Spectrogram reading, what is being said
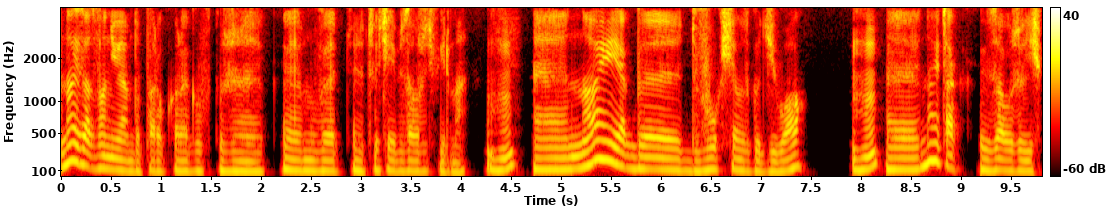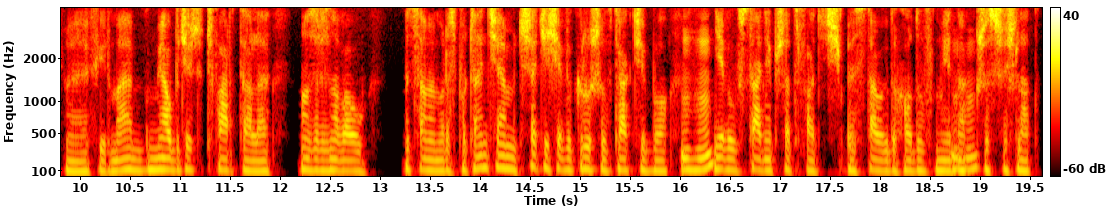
no i zadzwoniłem do paru kolegów, którzy e, mówię, czy, czy chcieliby założyć firmę. Mhm. E, no i jakby dwóch się zgodziło. Mhm. E, no i tak założyliśmy firmę. Miał być jeszcze czwarty, ale on zrezygnował przed samym rozpoczęciem. Trzeci się wykruszył w trakcie, bo mhm. nie był w stanie przetrwać bez stałych dochodów. My jednak mhm. przez 6 lat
